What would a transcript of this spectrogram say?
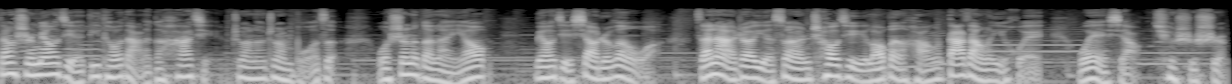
当时喵姐低头打了个哈欠，转了转脖子，我伸了个懒腰。喵姐笑着问我：“咱俩这也算抄起老本行，搭档了一回。”我也笑，确实是。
